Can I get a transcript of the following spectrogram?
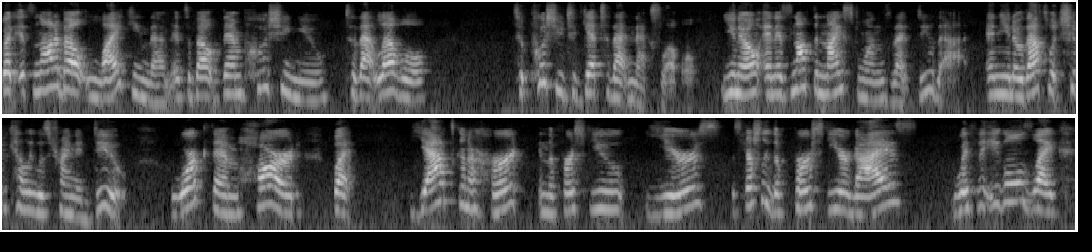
but it's not about liking them, it's about them pushing you to that level to push you to get to that next level you know, and it's not the nice ones that do that. And you know, that's what Chip Kelly was trying to do. Work them hard, but yeah, it's going to hurt in the first few years, especially the first year guys with the Eagles like,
